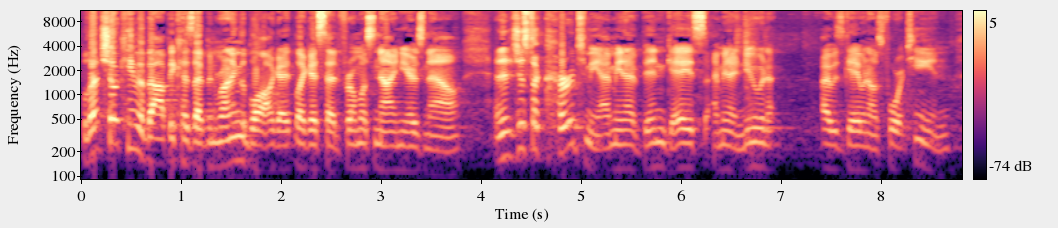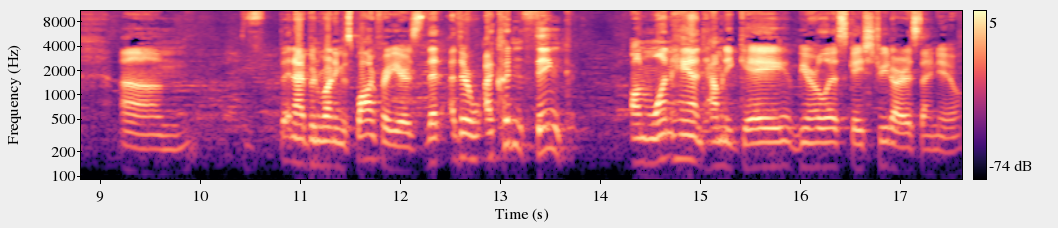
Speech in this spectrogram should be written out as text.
Well, that show came about because I've been running the blog, like I said, for almost nine years now, and it just occurred to me. I mean, I've been gay. I mean, I knew when I was gay when I was 14, um, and I've been running this blog for years. That there, I couldn't think, on one hand, how many gay muralists, gay street artists I knew,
